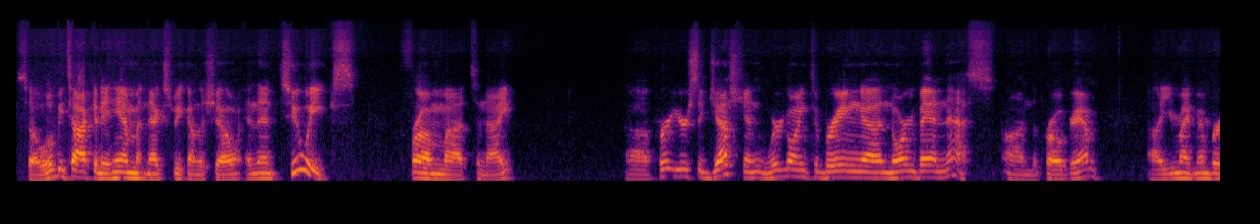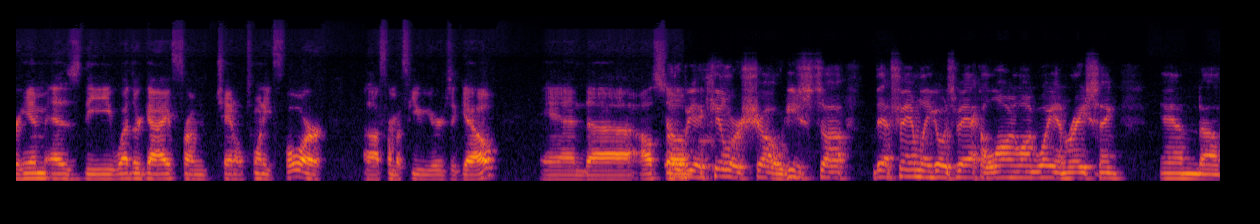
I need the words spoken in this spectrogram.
So we'll be talking to him next week on the show, and then two weeks from tonight uh, per your suggestion, we're going to bring uh, Norm Van Ness on the program. Uh, you might remember him as the weather guy from Channel 24 uh, from a few years ago. And uh, also, it'll be a killer show. He's uh, that family goes back a long, long way in racing, and uh,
